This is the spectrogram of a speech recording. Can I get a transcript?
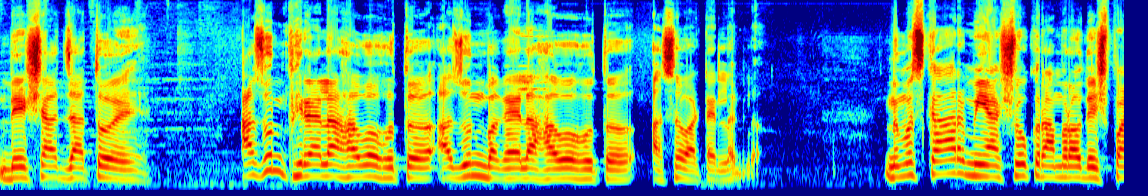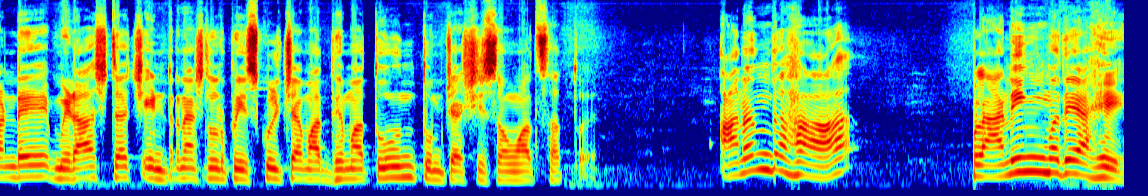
देशात जातोय. अजून फिरायला हवं होतं अजून बघायला हवं होतं असं वाटायला लागलं. नमस्कार मी Ashok Ramrao Deshpande Midas touch international प्रीस्कूलच्या माध्यमातून तुमच्याशी संवाद साधतोय. आनंद हा प्लॅनिंगमध्ये आहे.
